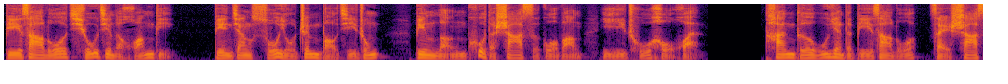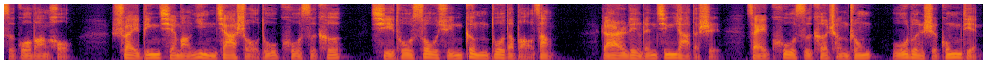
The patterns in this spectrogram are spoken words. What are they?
比萨罗囚禁了皇帝，便将所有珍宝集中，并冷酷地杀死国王，以除后患。贪得无厌的比萨罗在杀死国王后，率兵前往印加首都库斯科，企图搜寻更多的宝藏。然而，令人惊讶的是，在库斯科城中，无论是宫殿、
